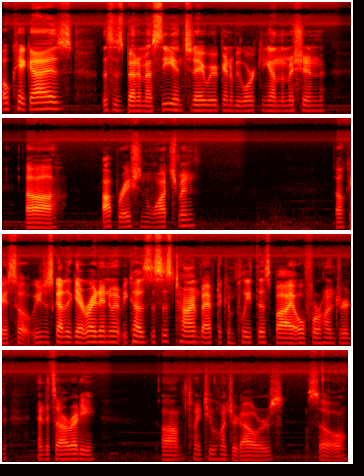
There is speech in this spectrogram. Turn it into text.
Okay guys, this is Ben MSZ and today we're going to be working on the mission uh, Operation Watchman. Okay, so we just got to get right into it because this is timed. I have to complete this by 0400 and it's already um, 2200 hours. So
